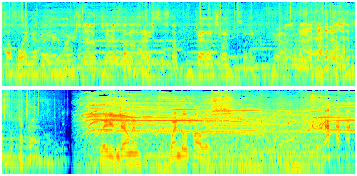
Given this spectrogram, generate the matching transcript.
Want to tell Floyd we have to be here in the morning? She got a, she got a risk Probably on not, friends eh? and stuff. That's right, let him swim. He's swimming. Ladies and gentlemen, Wendell Paulus.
